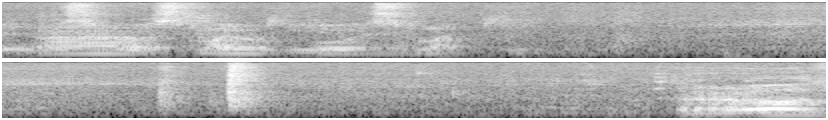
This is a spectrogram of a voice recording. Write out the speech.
Е, А, Осмаки, все, понял. осмаки. Про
